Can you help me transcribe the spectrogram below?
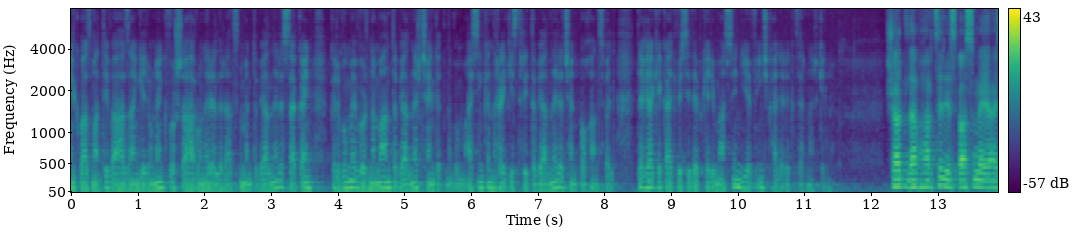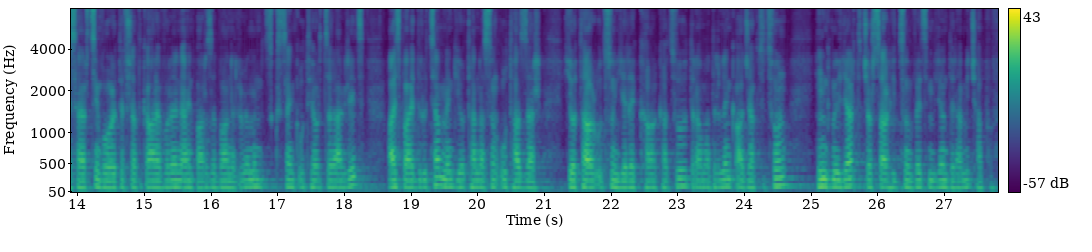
Մենք բազմաթիվ ահազանգեր ունենք, որ շահառուները լրացնում են տվյալները, սակայն գրվում է, որ նման տվյալներ չեն գտնվում, այսինքն ռեգիստրի տվյալները չեն փոխանցվել։ Տեղյակ եք այդպիսի դեպքերի մասին եւ ինչ քայլեր եք ձեռնարկելու։ Շատ լավ հարցեր, ես սպասում եի այս հարցին, որովհետև շատ կարևոր են այն բարձը բանել։ Ուրեմն սկսենք 8-րդ ծրագրից։ Այս բայդրությամբ մենք 78783 քաղաքացու տրամադրել ենք աջակցություն 5 միլիարդ 456 միլիոն դրամի չափով։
